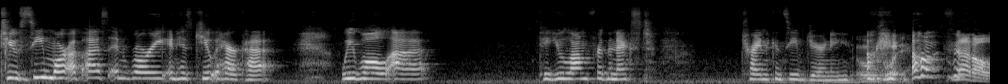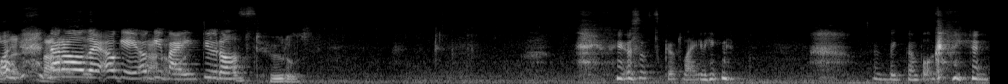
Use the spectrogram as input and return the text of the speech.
to see more of us and Rory and his cute haircut. We will uh, take you along for the next trying to conceive journey. Oh, okay. boy. Oh, Not all of it. Not, Not all of it. it. Okay. Okay. Not bye. it. Doodles. Toodles. this is good lighting. A big pimple coming in.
